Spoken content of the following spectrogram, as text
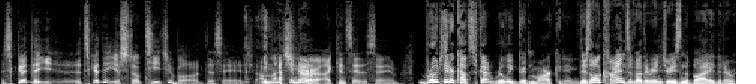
it's good that you, it's good that you're still teachable at this age. I'm not sure I, I can say the same. Rotator cuffs got really good marketing. There's all kinds of other injuries in the body that are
